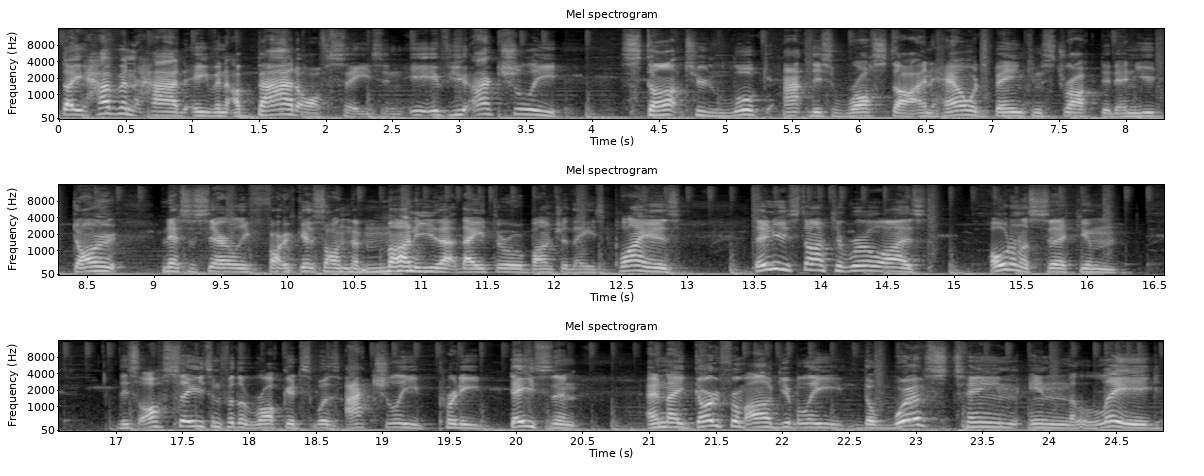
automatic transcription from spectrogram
they haven't had even a bad offseason. If you actually start to look at this roster and how it's being constructed and you don't necessarily focus on the money that they threw a bunch of these players, then you start to realize, hold on a second, this offseason for the Rockets was actually pretty decent, and they go from arguably the worst team in the league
